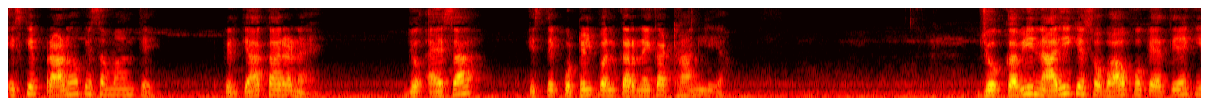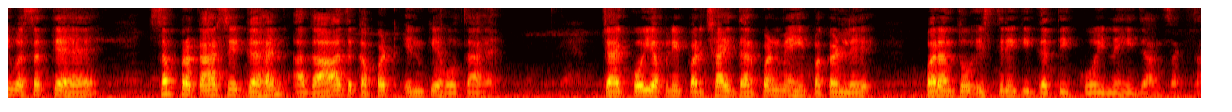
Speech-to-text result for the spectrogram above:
इसके प्राणों के समान थे। फिर क्या कारण है? जो ऐसा इसने कुटिलपन करने का ठान लिया। जो कवि नारी के स्वभाव को कहते हैं कि वह सत्य है सब प्रकार से गहन, अगाध कपट इनके होता है। चाहे कोई अपनी परछाई दर्पण में ही पकड़ ले, परंतु स्त्री की गति कोई नहीं जान सकता।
